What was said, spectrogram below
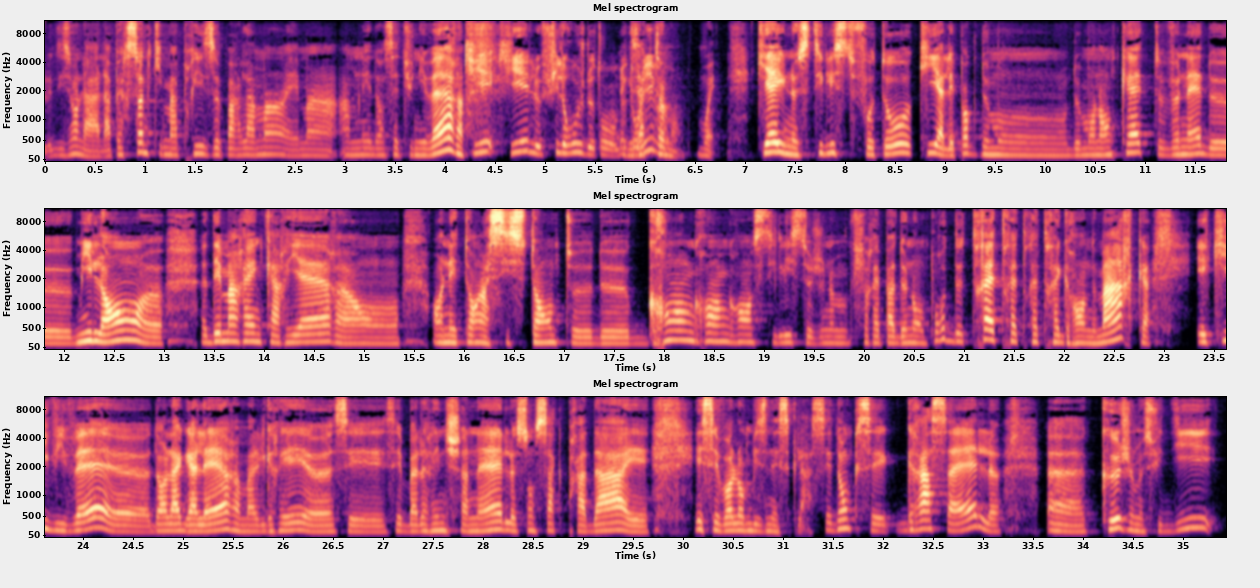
disons, la, la, personne qui m'a prise par la main et m'a amenée dans cet univers. Qui est, qui est le fil rouge de ton, de Exactement, ton livre. oui. Qui est une styliste photo qui, à l'époque de mon, de mon enquête, venait de Milan, euh, démarrait une carrière en, en étant assistante de grands, grands, grands stylistes, je ne me ferai pas de nom, pour de très, très, très, très grandes marques et qui vivait euh, dans la galère malgré euh, ses, ballerines Chanel, son sac Prada et, ses vols en business class. Et donc, c'est grâce à elle euh, que je me suis dit,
